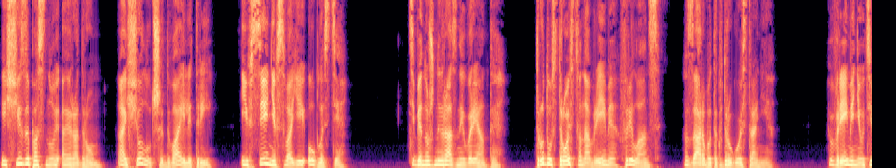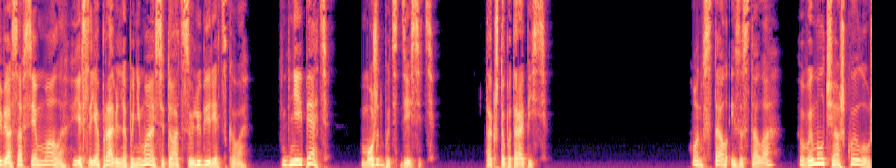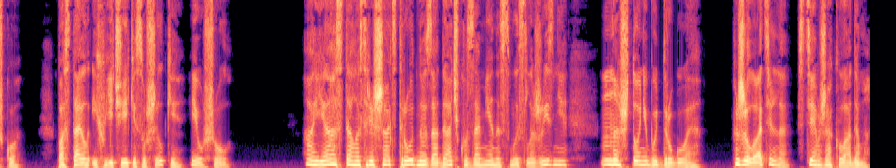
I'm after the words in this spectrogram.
Ищи запасной аэродром, а еще лучше два или три. И все не в своей области. Тебе нужны разные варианты. Трудоустройство на время, фриланс, заработок в другой стране. Времени у тебя совсем мало, если я правильно понимаю ситуацию Люберецкого. Дней пять, может быть, десять так что поторопись». Он встал из-за стола, вымыл чашку и ложку, поставил их в ячейки сушилки и ушел. А я осталась решать трудную задачку замены смысла жизни на что-нибудь другое. Желательно с тем же окладом.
